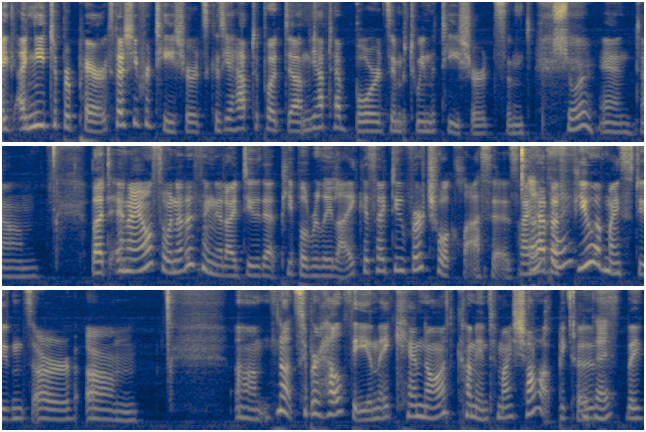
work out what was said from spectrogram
I, I need to prepare, especially for t-shirts, because you have to put um, you have to have boards in between the t-shirts and Sure. and um, but and I also another thing that I do that people really like is I do virtual classes. I have a few of my students are um, um, not super healthy and they cannot come into my shop because Okay. they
